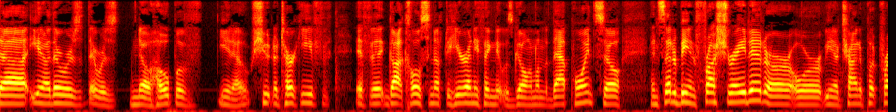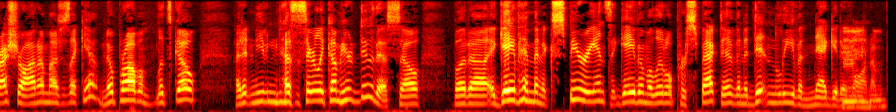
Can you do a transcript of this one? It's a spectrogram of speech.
uh, you know, there was there was no hope of, you know, shooting a turkey if if it got close enough to hear anything that was going on at that point. So instead of being frustrated or or you know trying to put pressure on him, I was just like, yeah, no problem, let's go. I didn't even necessarily come here to do this. So, but uh, it gave him an experience. It gave him a little perspective, and it didn't leave a negative mm-hmm. on him.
